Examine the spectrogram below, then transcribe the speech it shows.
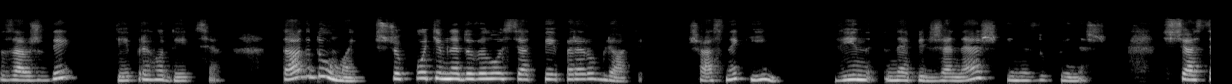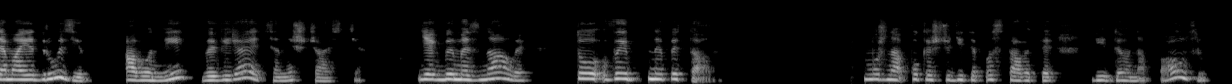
завжди ти пригодиться. Так думай, щоб потім не довелося ти переробляти. Час не кінь, він не підженеш і не зупиниш. Щастя має друзів, а вони вивіряються нещастя. Якби ми знали, то ви б не питали. Можна поки що діти поставити відео на паузу,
